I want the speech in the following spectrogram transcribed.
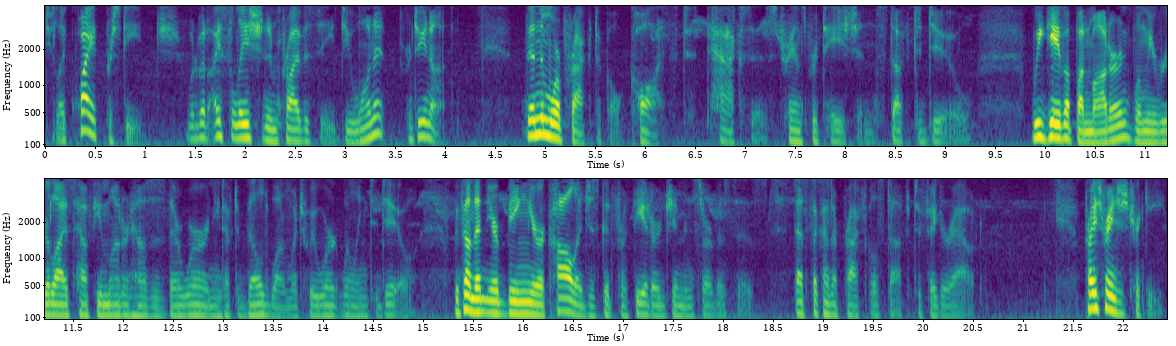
Do you like quiet prestige? What about isolation and privacy? Do you want it or do you not? Then the more practical cost, taxes, transportation, stuff to do. We gave up on modern when we realized how few modern houses there were and you'd have to build one, which we weren't willing to do. We found that near being near a college is good for theater, gym, and services. That's the kind of practical stuff to figure out. Price range is tricky.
